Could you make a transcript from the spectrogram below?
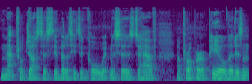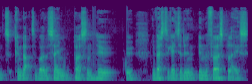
natural justice, the ability to call witnesses, to have a proper appeal that isn't conducted by the same person who, who investigated in, in the first place.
